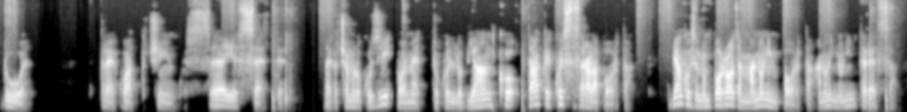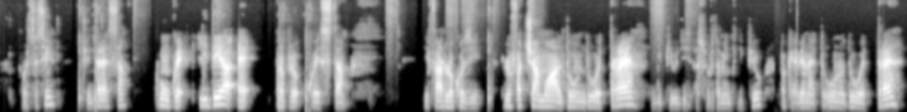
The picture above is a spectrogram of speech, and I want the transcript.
2, 3, 4, 5, 6 e 7. Dai, facciamolo così, poi metto quello bianco, tac, e questa sarà la porta. Il bianco sembra un po' rosa, ma non importa, a noi non interessa. Forse sì? Ci interessa? Comunque, l'idea è proprio questa, di farlo così. Lo facciamo alto, 1, 2, 3, di più, di, assolutamente di più. Ok, abbiamo detto 1, 2, 3,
